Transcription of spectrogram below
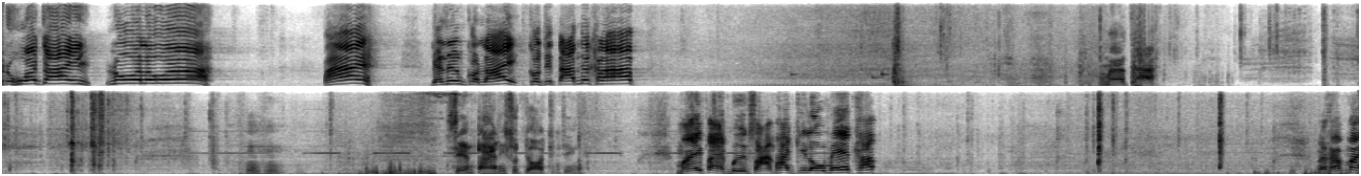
ดหัวใจรัวรัวๆไปอย่าลืมกดไลค์ กดติดตามด้วยครับ มาจ้าเซียนต้านี่สุดยอดจริง ๆ ไม่แปดหมื่นสามพันกิโลเมตรครับ นะครับ ไม่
